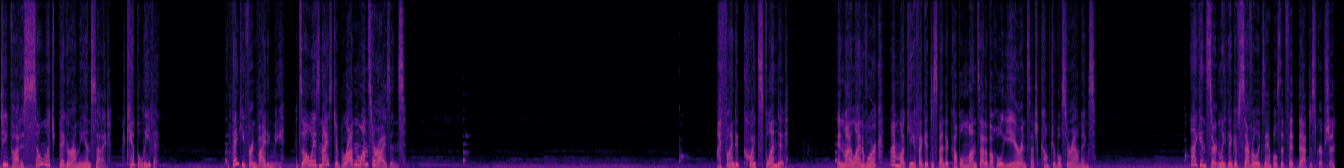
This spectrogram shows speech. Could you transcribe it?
Teapot is so much bigger on the inside. I can't believe it. Thank you for inviting me. It's always nice to broaden one's horizons. I find it quite splendid. In my line of work, I'm lucky if I get to spend a couple months out of the whole year in such comfortable surroundings. I can certainly think of several examples that fit that description.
